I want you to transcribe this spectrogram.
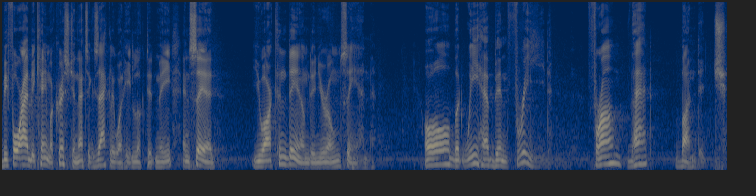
Before I became a Christian, that's exactly what He looked at me and said, You are condemned in your own sin. Oh, but we have been freed from that bondage.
